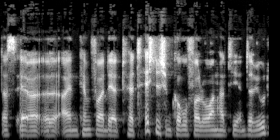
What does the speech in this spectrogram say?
dass er äh, einen Kämpfer, der technisch im Kobo verloren hat, hier interviewt.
